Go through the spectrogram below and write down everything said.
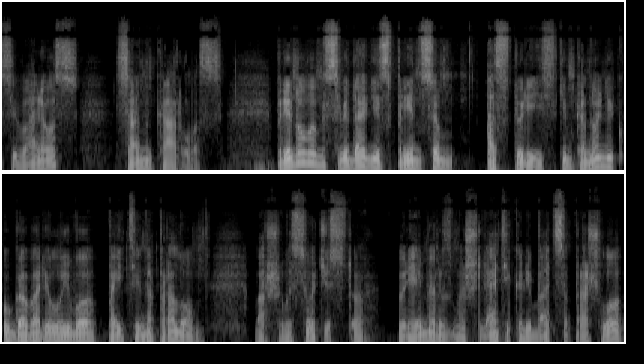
Сивалиос, Сан-Карлос. При новом свидании с принцем Астурийским каноник уговаривал его пойти на пролом. «Ваше Высочество, Время размышлять и колебаться прошло.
